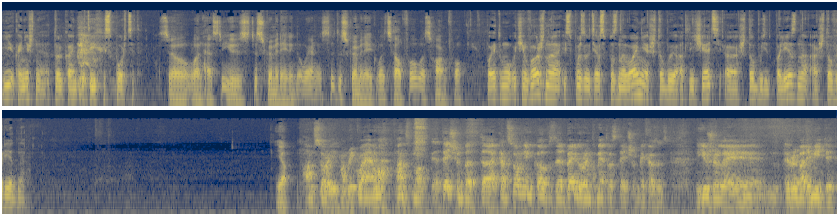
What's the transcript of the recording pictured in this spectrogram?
и, конечно, только это их испортит. So one has to use discriminating awareness to discriminate what's helpful, what's harmful. Поэтому очень важно использовать распознавание, чтобы отличать, э, что будет полезно, а что вредно. Yeah. I'm sorry, I require once more attention, but uh, concerning of the beggar in the metro station, because it's usually everybody meet it.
